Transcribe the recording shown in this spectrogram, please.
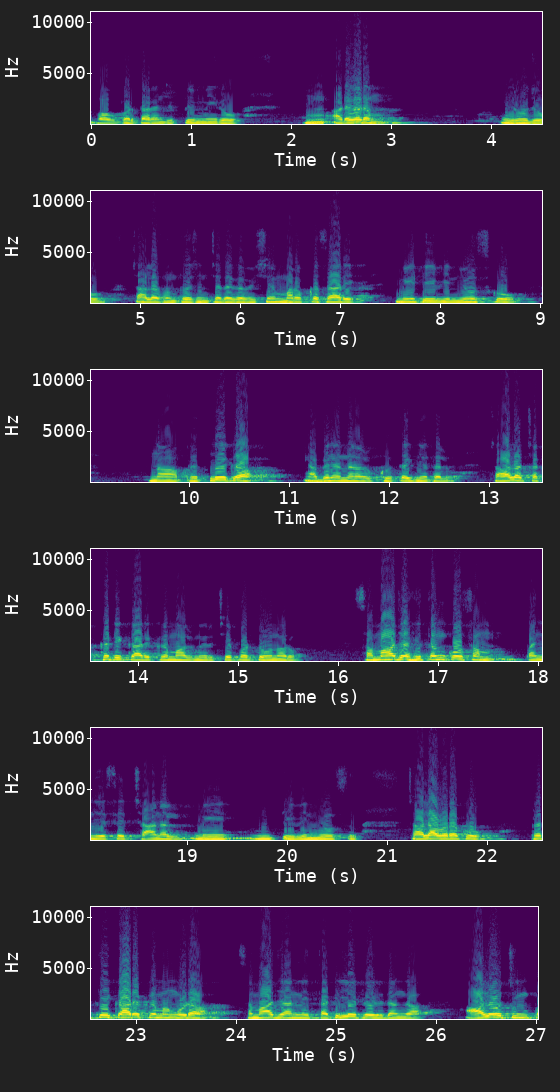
బాగుపడతారని చెప్పి మీరు అడగడం ఈరోజు చాలా సంతోషించదగ్గ విషయం. మరొక్కసారి మీ టీవీ న్యూస్కు నా ప్రత్యేక అభినందనలు కృతజ్ఞతలు. చాలా చక్కటి కార్యక్రమాలు మీరు చేపడుతూ ఉన్నారు. సమాజ హితం కోసం పనిచేసే ఛానల్ మీ టీవీ న్యూస్. చాలా వరకు ప్రతి కార్యక్రమం కూడా సమాజాన్ని తటిలేపే విధంగా ఆలోచింప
